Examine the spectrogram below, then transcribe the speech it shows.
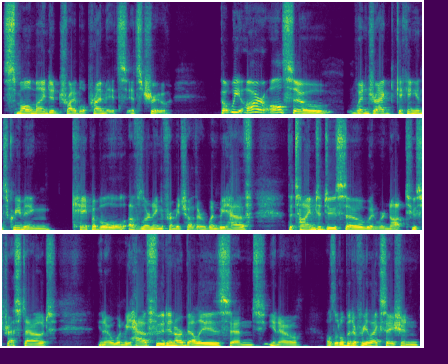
small-minded tribal primates. It's true, but we are also, when dragged kicking and screaming, capable of learning from each other. When we have the time to do so, when we're not too stressed out, you know, when we have food in our bellies, and you know, a little bit of relaxation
